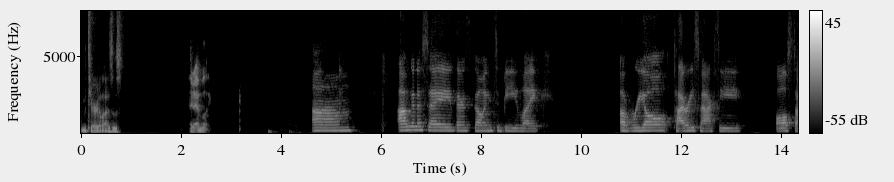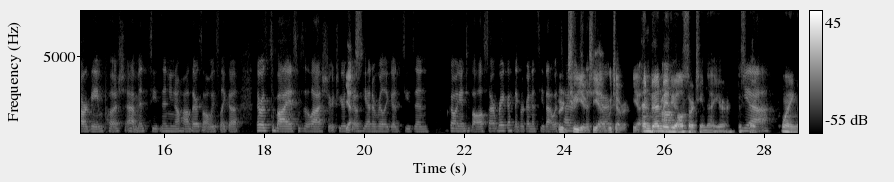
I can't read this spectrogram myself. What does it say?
materializes. And Emily. Um, I'm gonna say there's going to be like a real Tyrese Maxey all-star game push at midseason. You know how there's always like a there was Tobias was it last year, two years yes. ago. He had a really good season going into the all-star break. I think we're gonna see that with or two years, yeah, year. whichever. Yeah. And Ben made um, the all-star team that year. Yeah. Playing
